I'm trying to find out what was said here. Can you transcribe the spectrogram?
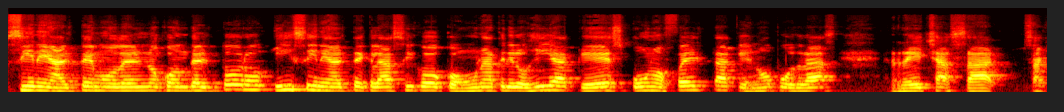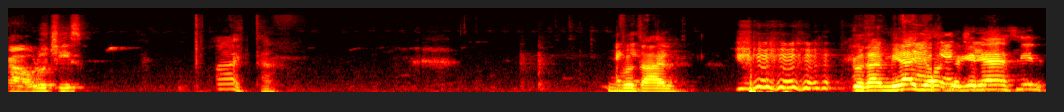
cinearte moderno con Del Toro y cinearte clásico con una trilogía que es una oferta que no podrás rechazar. Se acabó Blue Cheese. Ahí está. Brutal. Brutal. Mira, yo, yo, quería decir,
